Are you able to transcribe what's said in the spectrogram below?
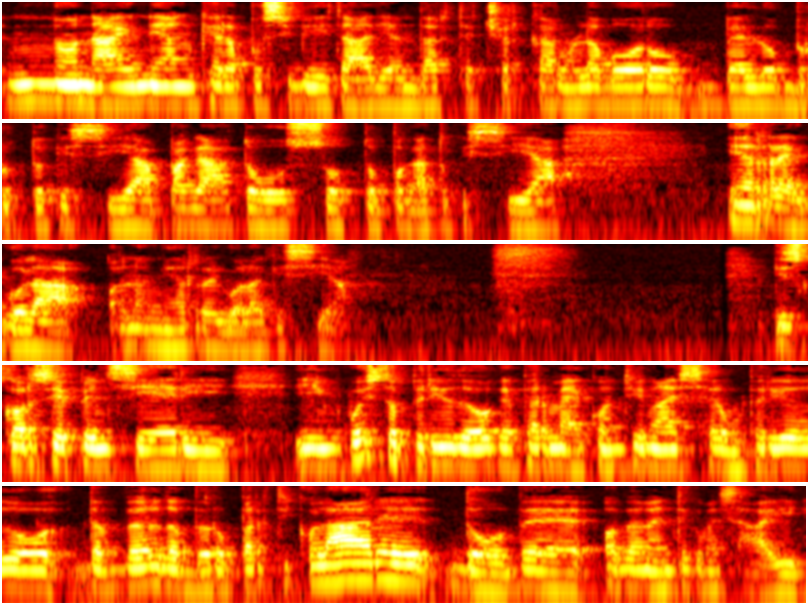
non hai neanche la possibilità di andarti a cercare un lavoro, bello o brutto che sia, pagato o sottopagato che sia, in regola o non in regola che sia. Discorsi e pensieri in questo periodo che per me continua a essere un periodo davvero davvero particolare dove ovviamente come sai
